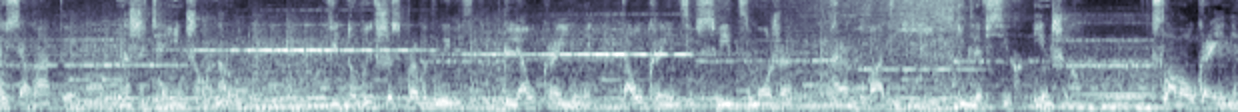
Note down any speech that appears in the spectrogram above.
посягати на життя іншого народу. Відновивши справедливість для України та українців, світ зможе гарантувати її і для всіх інших. Слава Україні!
